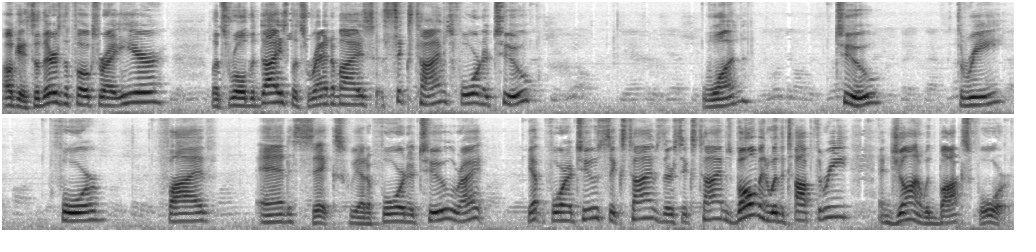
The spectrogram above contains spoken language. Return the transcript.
Okay, so there's the folks right here. Let's roll the dice. Let's randomize six times. Four and a two. One, two, three, four, five, and six. We had a four and a two, right? Yep, four and a two, six times. There's six times. Bowman with the top three, and John with box four.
